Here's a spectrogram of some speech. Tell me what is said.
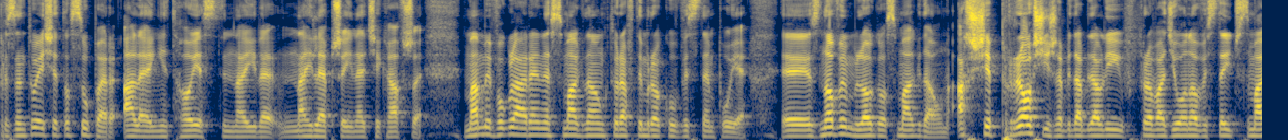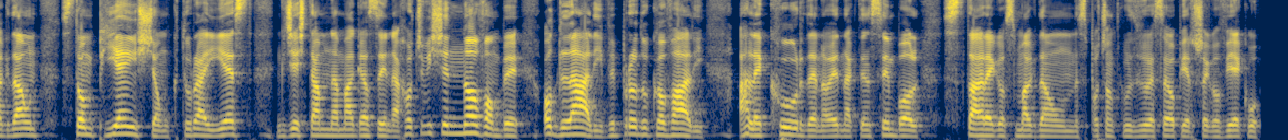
Prezentuje się to super, ale nie to jest najle najlepsze i najciekawsze. Mamy w ogóle arenę SmackDown, która w tym roku występuje. Yy, z nowym logo SmackDown. Aż się prosi, żeby WWE wprowadziło nowy stage SmackDown z tą pięścią, która jest gdzieś tam na magazynach. Oczywiście nową by odlali, wyprodukowali, ale kurde, no jednak ten symbol starego SmackDown z początku XXI wieku,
